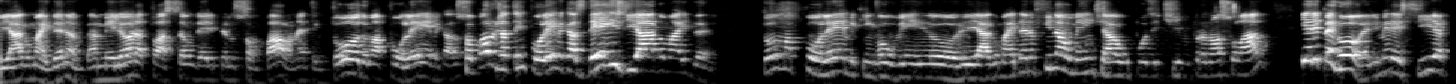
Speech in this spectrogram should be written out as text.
Iago Maidana, a melhor atuação dele pelo São Paulo, né? Tem toda uma polêmica. O São Paulo já tem polêmicas desde Iago Maidana. Toda uma polêmica envolvendo o Iago Maidana, finalmente algo positivo para o nosso lado. E ele pegou, ele merecia.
